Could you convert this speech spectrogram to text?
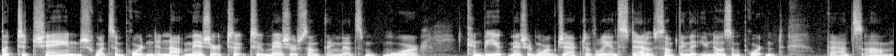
But to change what's important and not measure, to, to measure something that's more, can be measured more objectively instead of something that you know is important, that's um,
